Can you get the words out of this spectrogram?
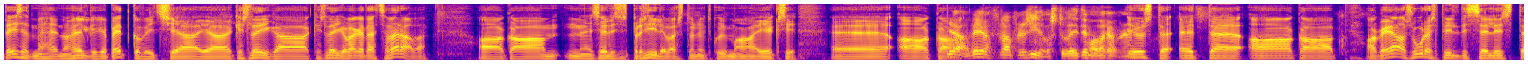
teised mehed, noh, eelkõige Petkovitš ja, ja kes lõi ka, kes lõi ka väga tähtsa värava aga mm, see oli siis Brasiilia vastu nüüd, kui ma ei eksi. Äh, aga. ja, veerandfinaal Brasiilia vastu oli tema värav. just, et aga, aga ja suures pildis sellist,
